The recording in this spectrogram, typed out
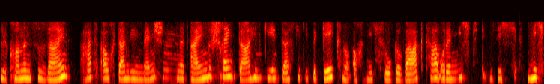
willkommen zu sein, hat auch dann die Menschen eingeschränkt dahingehend, dass sie die Begegnung auch nicht so gewagt haben oder nicht sich nicht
